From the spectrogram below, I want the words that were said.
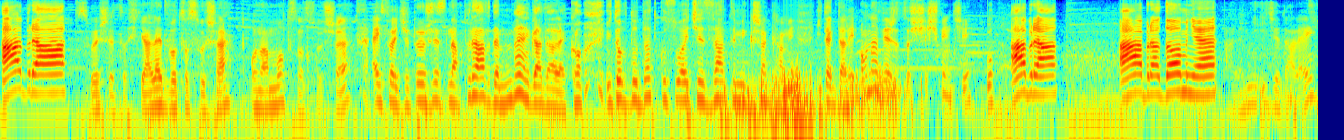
Abra! Słyszy coś, ja ledwo co słyszę. Ona mocno słyszy. Ej, słuchajcie, to już jest naprawdę mega daleko. I to w dodatku, słuchajcie, za tymi krzakami i tak dalej. Ona wie, że coś się święci, Abra! Abra do mnie! ale nie idzie dalej.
